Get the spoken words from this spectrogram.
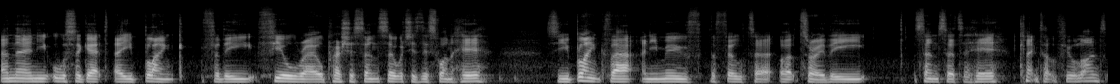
And then you also get a blank for the fuel rail pressure sensor, which is this one here. So you blank that and you move the filter, uh, sorry, the sensor to here, connect up the fuel lines,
